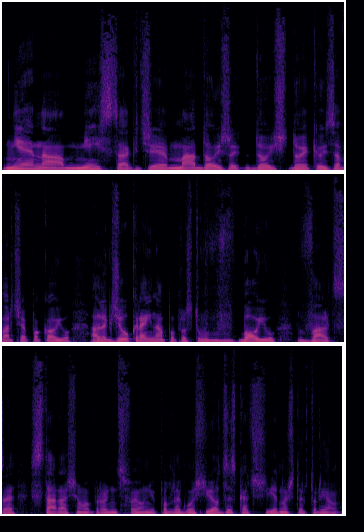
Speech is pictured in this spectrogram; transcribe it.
nie na miejsca, gdzie ma dojść, dojść do jakiegoś zawarcia pokoju, ale gdzie Ukraina po prostu w boju, w walce stara się obronić swoją niepodległość i odzyskać jedność terytorialną.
